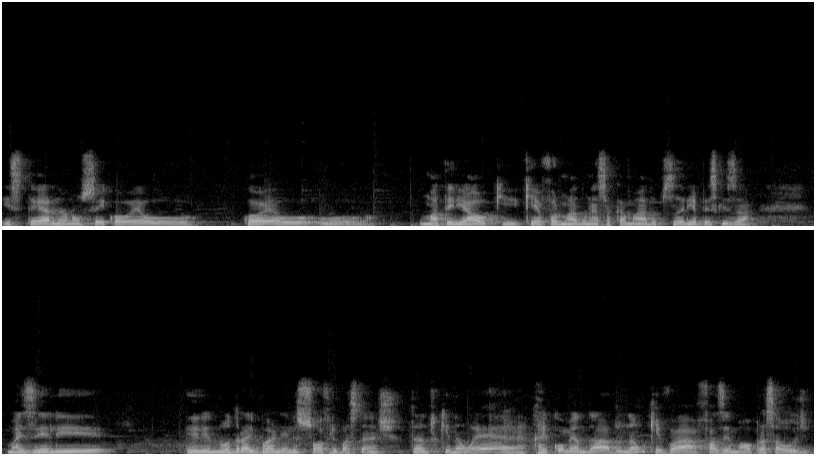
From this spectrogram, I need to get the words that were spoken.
externa. Eu não sei qual é o qual é o, o, o material que, que é formado nessa camada. Eu precisaria pesquisar. Mas ele ele no dry burn ele sofre bastante, tanto que não é recomendado, não que vá fazer mal para a saúde,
